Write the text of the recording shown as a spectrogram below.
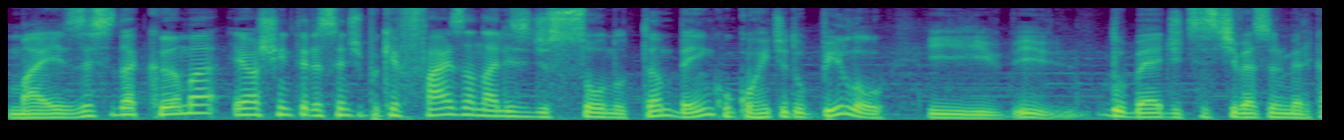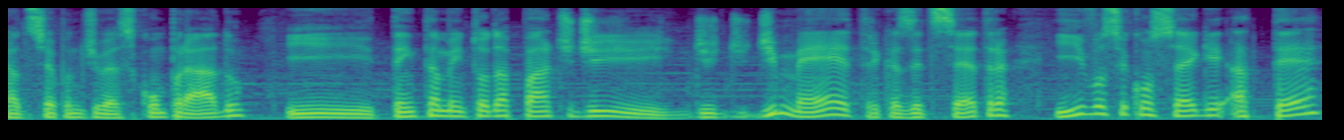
Mas esse da cama eu achei interessante porque faz análise de sono também, concorrente do Pillow e, e do Bed se estivesse no mercado, se a não tivesse comprado. E tem também toda a parte de, de, de métricas, etc. E você consegue até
